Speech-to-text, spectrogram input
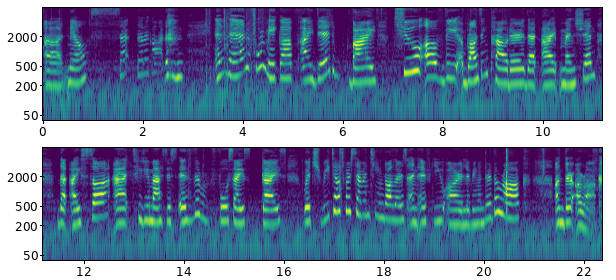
uh, nails set that I got. and then for makeup, I did buy two of the bronzing powder that I mentioned that I saw at TJ Maxx. This is the full size guys which retails for $17 and if you are living under the rock under a rock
